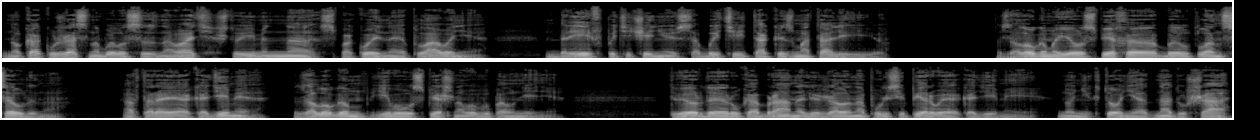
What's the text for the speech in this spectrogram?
Но как ужасно было сознавать, что именно спокойное плавание, дрейф по течению событий так измотали ее. Залогом ее успеха был план Селдена — а вторая академия — залогом его успешного выполнения. Твердая рука Брана лежала на пульсе первой академии, но никто, ни одна душа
